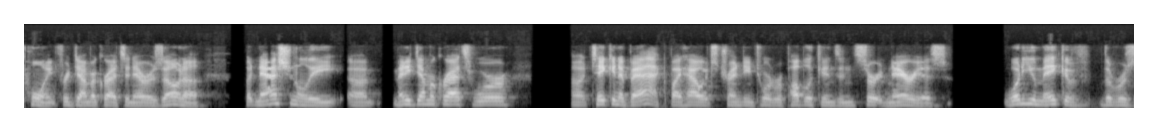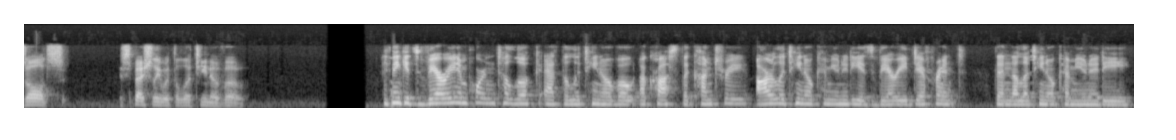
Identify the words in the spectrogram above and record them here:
point for Democrats in Arizona, but nationally, uh, many Democrats were uh, taken aback by how it's trending toward Republicans in certain areas. What do you make of the results, especially with the Latino vote? I think it's very important to look at the Latino vote across the country. Our Latino community is very different than the Latino community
